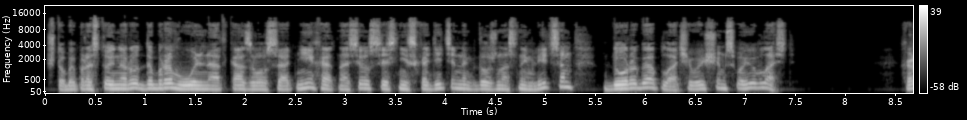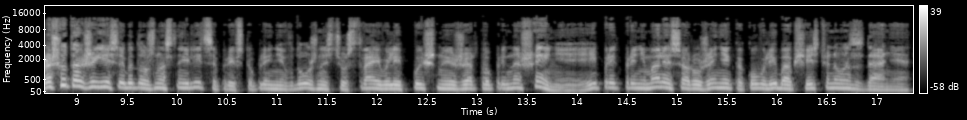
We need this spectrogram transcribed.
чтобы простой народ добровольно отказывался от них и относился снисходительно к должностным лицам, дорого оплачивающим свою власть. Хорошо также, если бы должностные лица при вступлении в должность устраивали пышные жертвоприношения и предпринимали сооружение какого-либо общественного здания.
